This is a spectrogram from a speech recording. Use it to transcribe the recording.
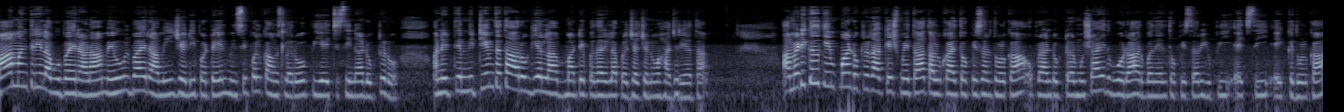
મહામંત્રી લાભુભાઈ રાણા, મેહુલભાઈ રામી, જેડી પટેલ, મ્યુનિસિપલ કાઉન્સિલરો પીએચસીના ડોક્ટરો અને તેમની ટીમ તથા આરોગ્ય લાભ માટે પધારેલા પ્રજાજનો હાજર હતા. આ મેડિકલ કેમ્પમાં doctor Rakesh Mehta, taluka health officer Dholka, ઉપરાંત doctor Mushahid Vora, urban health officer UPHC એક Dholka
